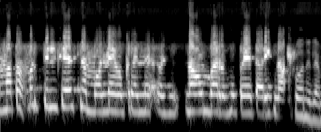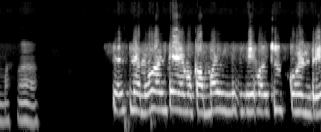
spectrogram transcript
మా తమ్ముడు పెళ్ళి చేసిన మొన్నే ఒక రెండు నవంబర్ ముప్పై తారీఖున. పోనీలేమ్మా ఆ. చేసినాము. అంటే ఒక అమ్మాయి ఉంది వాళ్ళు చూసుకోండి.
